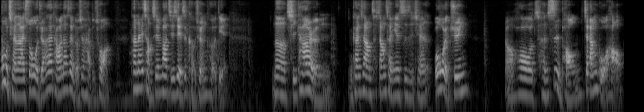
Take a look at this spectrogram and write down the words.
目前来说，我觉得他在台湾大赛表现还不错啊，他那一场先发其实也是可圈可点。那其他人，你看像江承燕、狮子谦、翁伟君，然后陈世鹏、江国豪，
